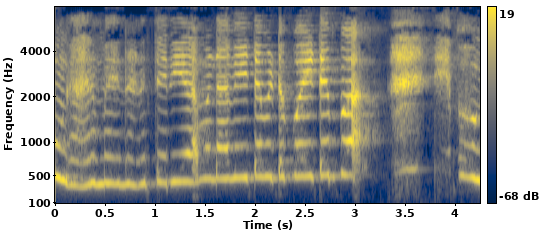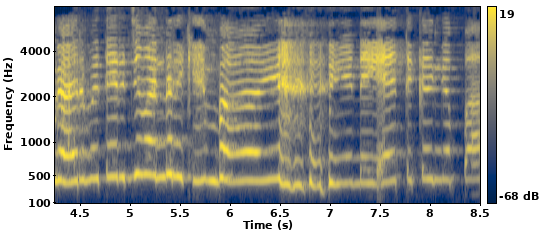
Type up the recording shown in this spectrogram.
உங்க அருமை என்னன்னு தெரியாம நான் வீட்டை விட்டு போயிட்டேன்ப்பா. இப்போ உங்க அருமை தெரிஞ்சு வந்திருக்கேன்பா என்னை ஏத்துக்கங்கப்பா.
